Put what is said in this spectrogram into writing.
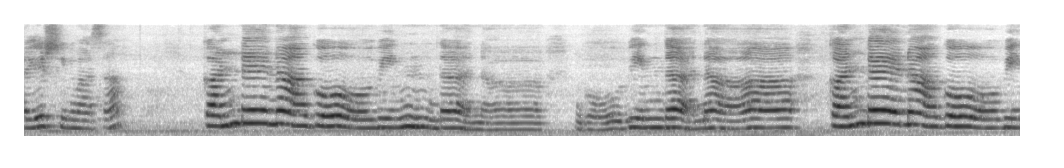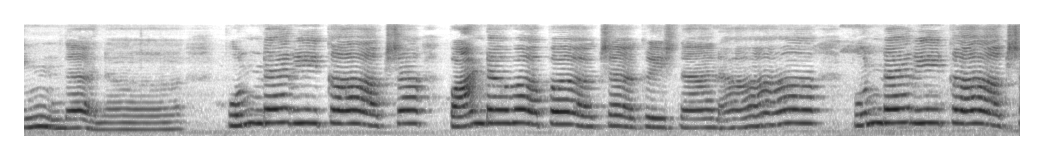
ಹರೇ ಶ್ರೀನಿವಾಸ ಕಂಡೆನ ಗೋವಿಂದನ ಗೋವಿಂದನ ಕಂಡೆನ ಗೋವಿಂದನ ಪುಂಡರೀಕಾಕ್ಷ ಪಾಂಡವ ಪಕ್ಷ ಕೃಷ್ಣನ ಪುಂಡರೀಕಾಕ್ಷ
